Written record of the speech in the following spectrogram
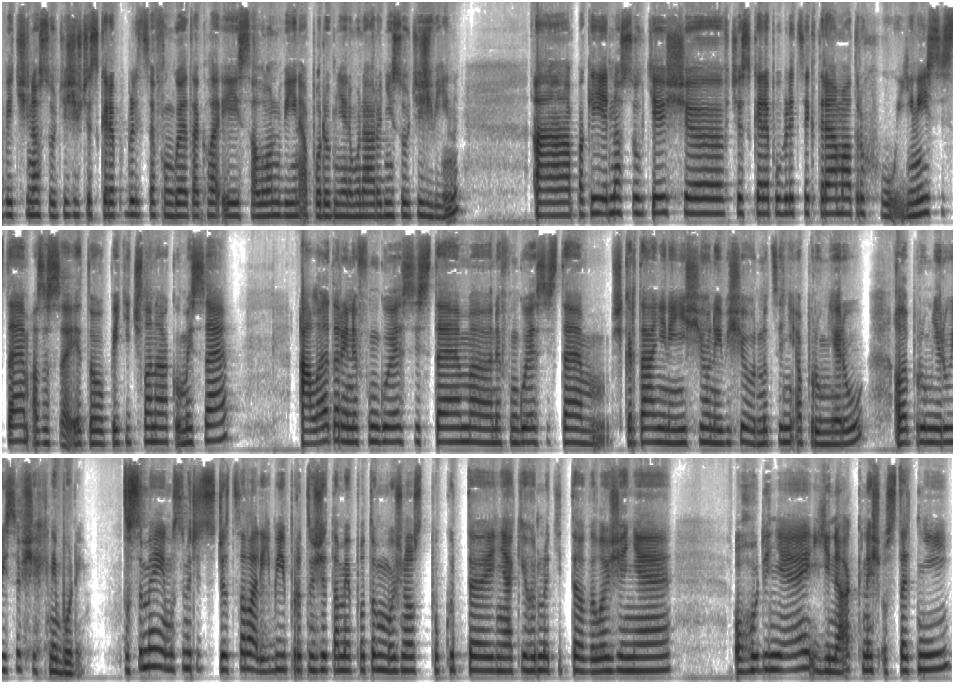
většina soutěží v České republice, funguje takhle i Salon vín a podobně, nebo Národní soutěž vín. A pak je jedna soutěž e, v České republice, která má trochu jiný systém a zase je to pětičlená komise, ale tady nefunguje systém, nefunguje systém škrtání nejnižšího, nejvyššího hodnocení a průměru, ale průměrují se všechny body. To se mi, musím říct, docela líbí, protože tam je potom možnost, pokud je nějaký hodnotitel vyloženě o hodně jinak než ostatní,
